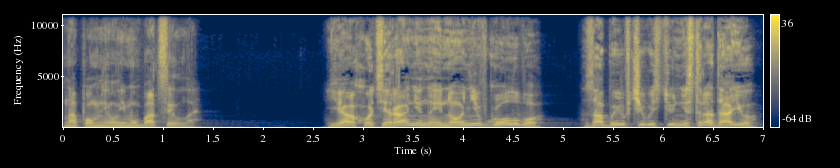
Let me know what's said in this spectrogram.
Напомнил ему Бацилла. Я хоть и раненый, но не в голову. Забывчивостью не страдаю.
